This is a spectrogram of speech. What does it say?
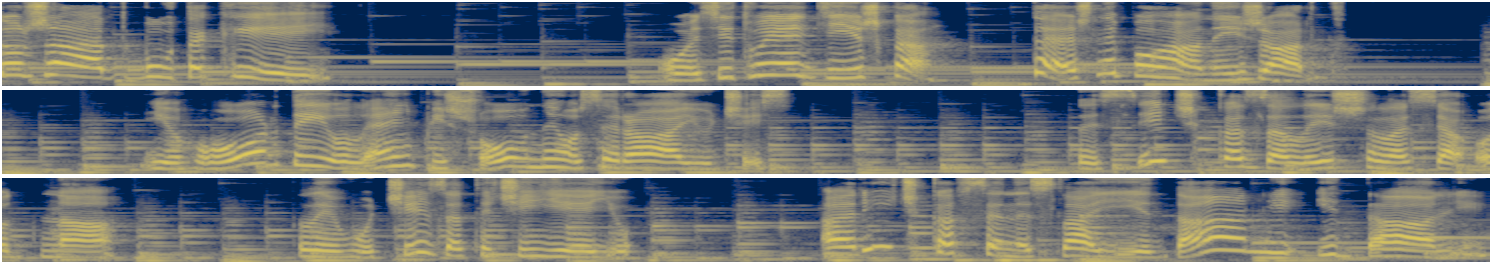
то жарт був такий. Ось і твоя діжка, теж непоганий жарт. І гордий олень пішов, не озираючись. Лисичка залишилася одна, пливучи за течією, а річка все несла її далі і далі.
